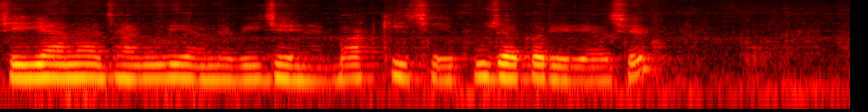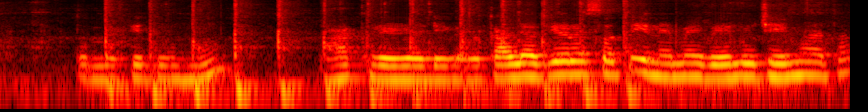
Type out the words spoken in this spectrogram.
જિયાના, જાનવી અને વિજયને બાકી છે, એ પૂજા કરી રહ્યા છે. તો મેં કીધું હું ભાખરી રેડી કરું. કાલે અગિયારસ હતી ને મેં વહેલું જમ્યા હતા.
